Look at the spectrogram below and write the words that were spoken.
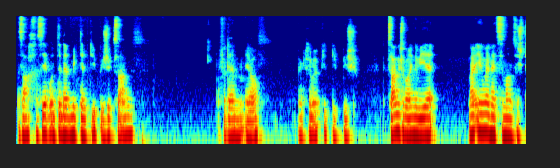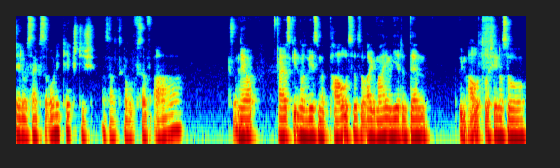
Sachen sehr gut. Und dann eben mit dem typischen Gesang. Von dem, ja, denke ich wirklich typisch. Der Gesang ist aber irgendwie, nein, irgendwann hat es mal so eine Stelle, wo es so ohne Text ist. Also halt, glaube ich, so auf A. gesungen. Ja. Ah, es gibt noch wie so eine Pause, so allgemein im Lied und dann beim Outro ist immer so,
